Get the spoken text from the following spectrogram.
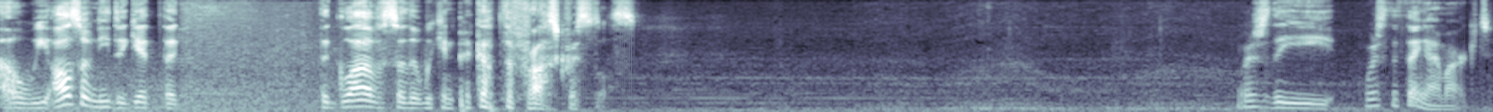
Oh, we also need to get the the glove so that we can pick up the frost crystals. Where's the where's the thing I marked?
